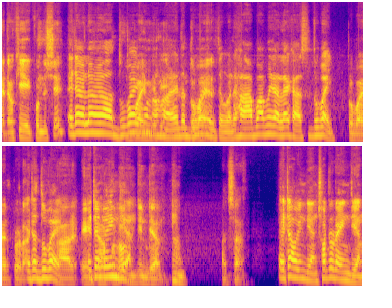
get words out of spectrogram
এটাও কি কোন দেশে? এটা হলো দুবাই মনে হয় এটা দুবাই। হতে পারে। হ্যাঁ আবু আমিরা লেখা আছে দুবাই। দুবাইয়ের প্রোডাক্ট এটা দুবাই। আর এটা হলো Indian। ইন্ডিয়ান আচ্ছা। এটাও ইন্ডিয়ান ছোটটা ইন্ডিয়ান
